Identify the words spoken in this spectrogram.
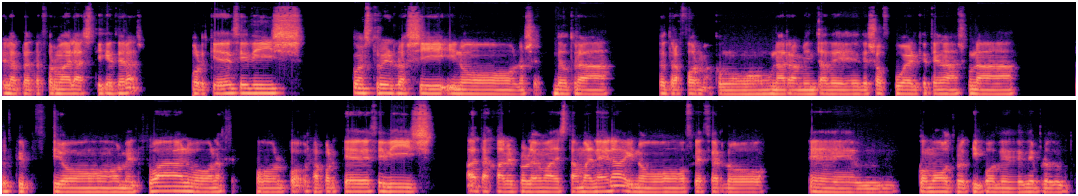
en la plataforma de las tiqueteras. ¿Por qué decidís construirlo así y no, no sé, de otra, de otra forma, como una herramienta de, software que tengas una suscripción mensual o no sé? Por, o sea, ¿por qué decidís atajar el problema de esta manera y no ofrecerlo em, como otro tipo de, producto.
